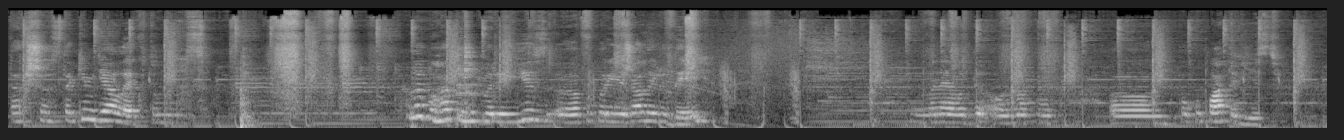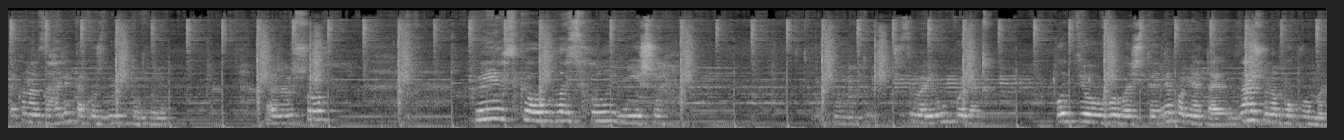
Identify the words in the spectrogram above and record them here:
Так що з таким діалектом у нас. Але багато вже переїз, е, попереїжджали людей. У мене од- одна е, покупатель є. Так вона взагалі також з Мелітополя. Каже, що Київська область холодніша. Це Маріуполя. От вибачте, не пам'ятаю. Знаю, що на букву М.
